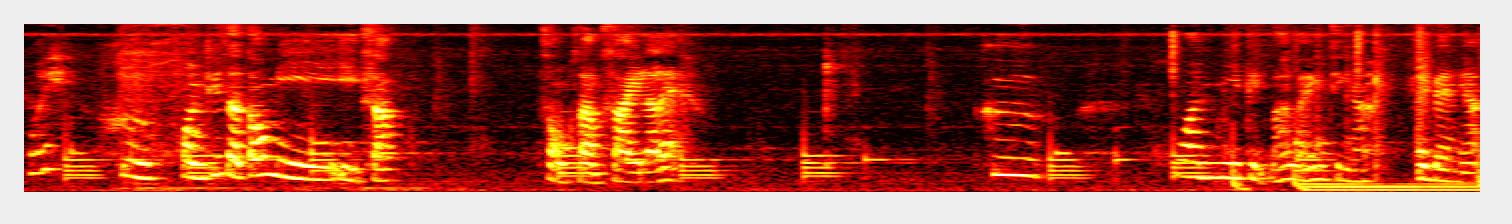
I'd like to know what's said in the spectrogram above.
เฮ้ยคือคนที่จะต้องมีอีกสักสองสามไซส์แล้วแหละ คือควรมีติดบ้านไว้จริงๆนะไอแบรนด์เนี้ย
